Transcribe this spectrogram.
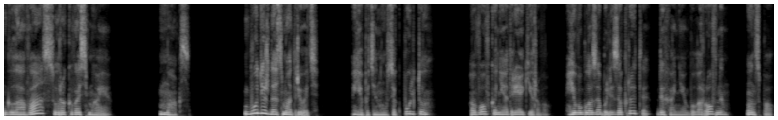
Глава 48. Макс. «Будешь досматривать?» Я потянулся к пульту. Вовка не отреагировал. Его глаза были закрыты, дыхание было ровным, он спал.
